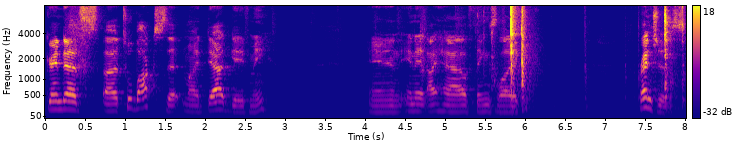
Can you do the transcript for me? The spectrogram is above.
granddad's uh, toolbox that my dad gave me. And in it I have things like wrenches,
